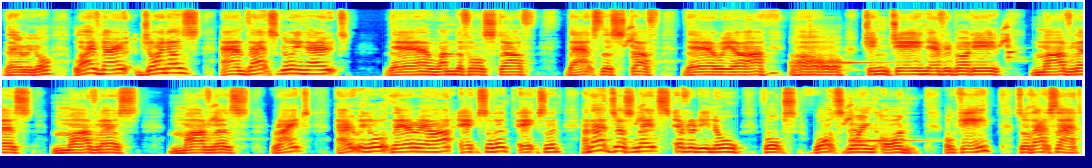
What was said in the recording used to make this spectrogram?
There we go. Live now. Join us. And that's going out. There, wonderful stuff. That's the stuff. There we are. Oh, ching ching, everybody. Marvelous, marvelous, marvelous. Right? Out we go. There we are. Excellent, excellent. And that just lets everybody know, folks, what's going on. Okay? So that's that.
